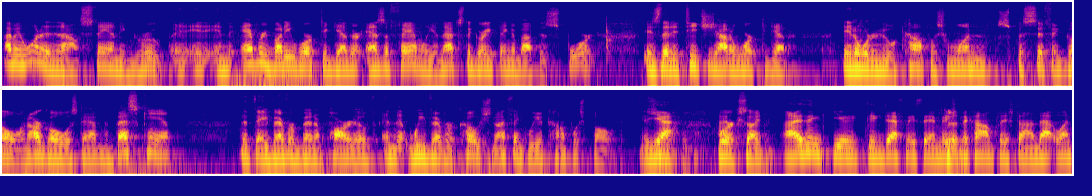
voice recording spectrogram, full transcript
I mean, what an outstanding group. And, and everybody worked together as a family. And that's the great thing about this sport is that it teaches you how to work together in order to accomplish one specific goal. And our goal was to have the best camp that they've ever been a part of and that we've ever coached. And I think we accomplished both. So yeah. We're excited. I think you can definitely say mission Good. accomplished on that one.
